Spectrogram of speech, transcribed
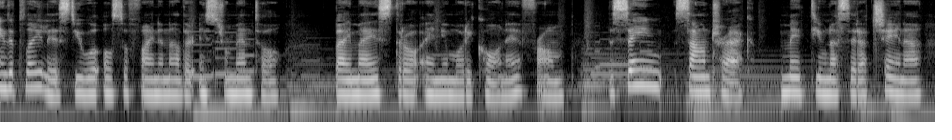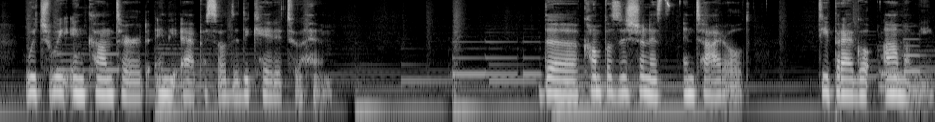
In the playlist, you will also find another instrumental by Maestro Ennio Morricone from the same soundtrack, Metti una sera cena, which we encountered in the episode dedicated to him. The composition is entitled Ti prego amami.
